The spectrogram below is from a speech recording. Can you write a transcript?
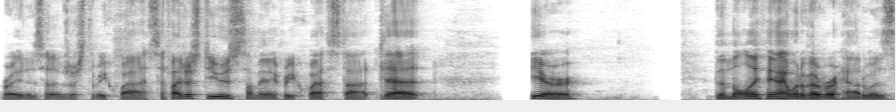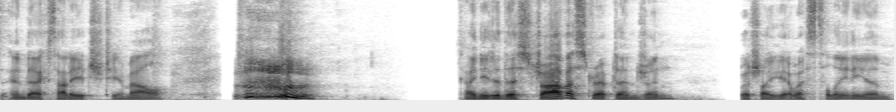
right? Instead of just the request. If I just use something like request.get here, then the only thing I would have ever had was index.html. I needed this JavaScript engine, which I get with Selenium,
